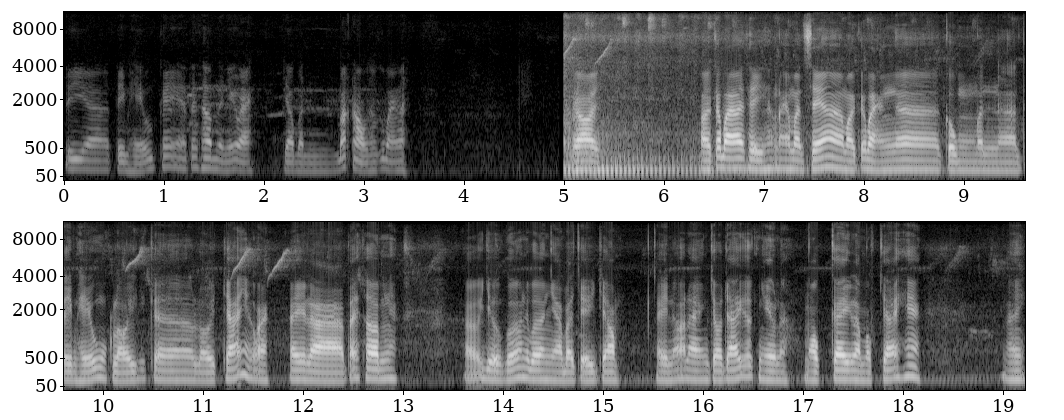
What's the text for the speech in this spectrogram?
đi à, tìm hiểu cái à, trái thơm này nha các bạn. Giờ mình bắt đầu thôi các bạn ơi. Rồi. Rồi các bạn ơi, thì hôm nay mình sẽ à, mời các bạn cùng mình tìm hiểu một loại loại trái nha các bạn. Đây là trái thơm nha. Ở vườn của bên nhà bà chị trồng thì nó đang cho trái rất nhiều nè. Một cây là một trái ha. Đây.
